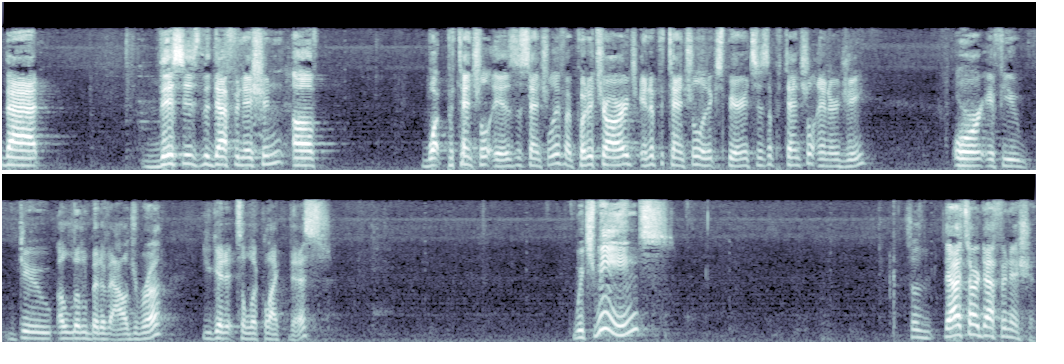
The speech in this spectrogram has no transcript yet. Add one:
that this is the definition of what potential is, essentially. If I put a charge in a potential, it experiences a potential energy. Or if you do a little bit of algebra, you get it to look like this. Which means, so that's our definition.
